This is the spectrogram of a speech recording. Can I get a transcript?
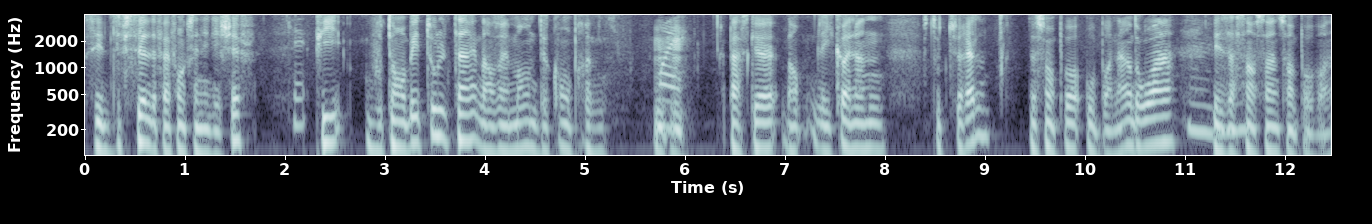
c'est difficile de faire fonctionner les chiffres. Puis, vous tombez tout le temps dans un monde de compromis. Mhm. Parce que, bon, les colonnes structurelles ne sont pas au bon endroit, Mhm. les ascenseurs ne sont pas au bon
